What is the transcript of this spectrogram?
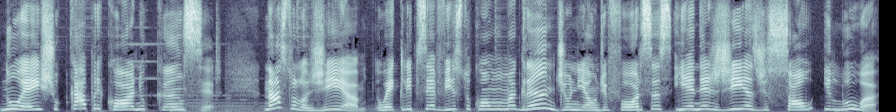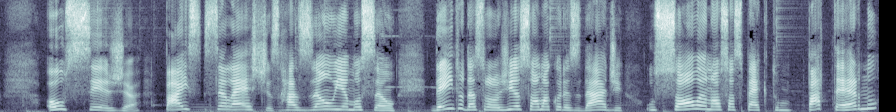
no eixo Capricórnio-Câncer. Na astrologia, o eclipse é visto como uma grande união de forças e energias de Sol e Lua, ou seja, pais celestes, razão e emoção. Dentro da astrologia, só uma curiosidade: o Sol é o nosso aspecto paterno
